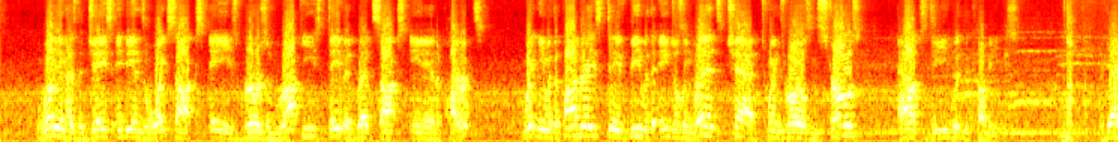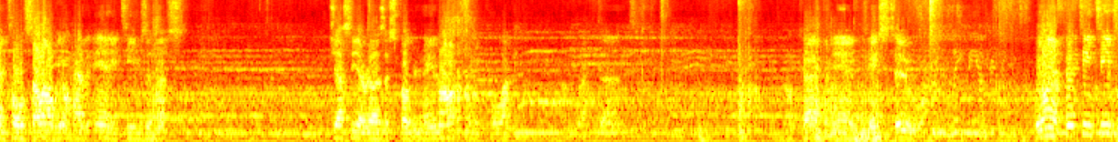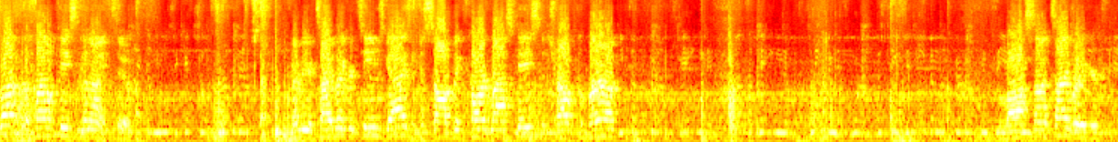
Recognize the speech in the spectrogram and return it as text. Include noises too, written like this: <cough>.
William has the Jays, Indians, White Sox, A's, Brewers, and Rockies. David, Red Sox and Pirates. Whitney with the Padres, Dave B with the Angels and Reds, Chad, Twins, Royals, and Stros, Alex D with the Cubbies. Again, total sellout. We don't have any teams in this. Jesse, I realize I spelled your name wrong, let me correct, correct that. Okay, and case two. We only have 15 teams left for the final case of the night, too. Remember your tiebreaker teams, guys? We just saw a big card last case, the Trout Cabrera. Lost on a tiebreaker.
